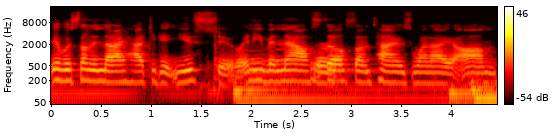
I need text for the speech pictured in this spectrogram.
it was something that i had to get used to and even now right. still sometimes when i um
